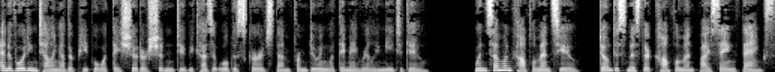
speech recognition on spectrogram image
and avoiding telling other people what they should or shouldn't do because it will discourage them from doing what they may really need to do. When someone compliments you, don't dismiss their compliment by saying thanks,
